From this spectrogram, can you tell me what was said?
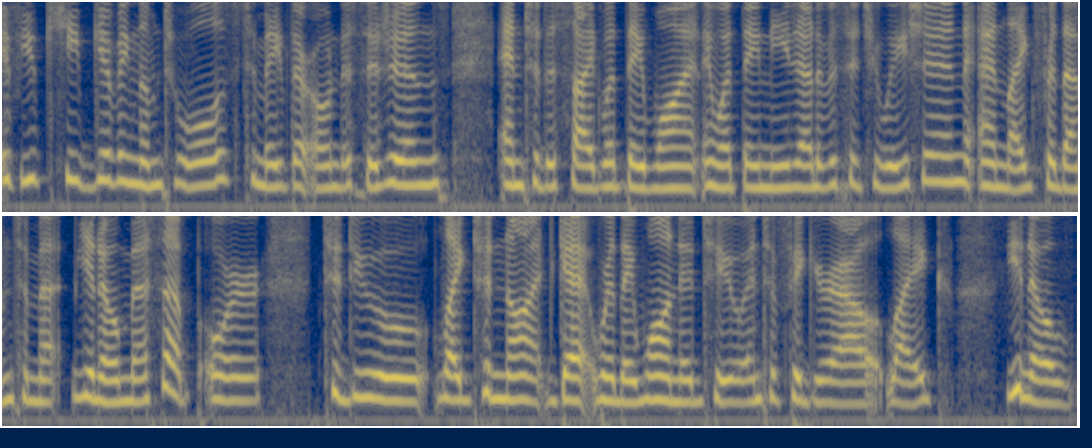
if you keep giving them tools to make their own decisions and to decide what they want and what they need out of a situation and like for them to me- you know mess up or to do like to not get where they wanted to and to figure out like you know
